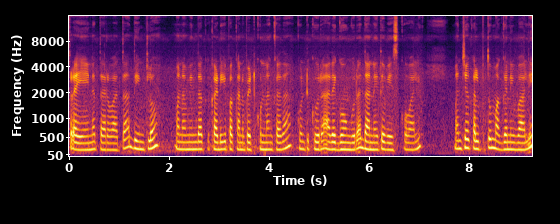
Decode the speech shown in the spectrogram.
ఫ్రై అయిన తర్వాత దీంట్లో మనం ఇందాక కడిగి పక్కన పెట్టుకున్నాం కదా కుంటికూర అదే గోంగూర దాన్ని అయితే వేసుకోవాలి. మంచిగా కలుపుతూ మగ్గనివ్వాలి.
